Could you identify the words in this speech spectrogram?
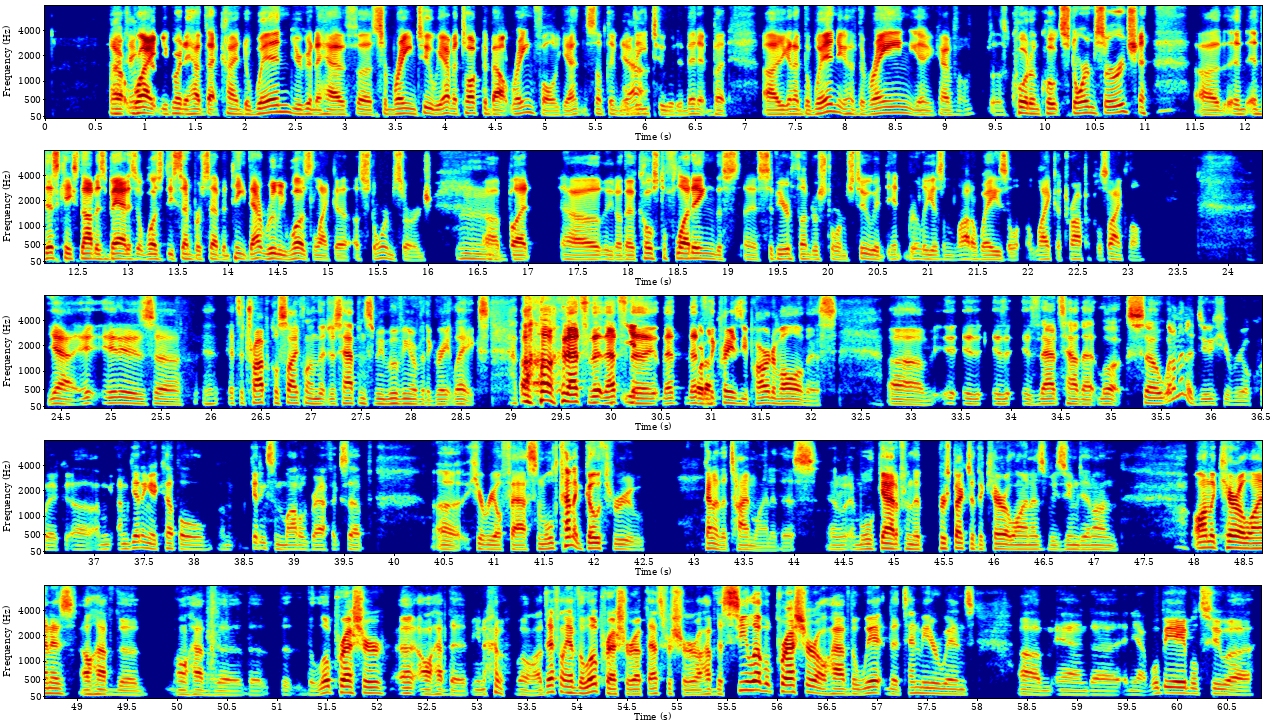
Uh, right, that, you're going to have that kind of wind. You're going to have uh, some rain too. We haven't talked about rainfall yet. It's something we'll yeah. need to in a minute. But uh, you're going to have the wind. you're going to have the rain. You have a quote unquote storm surge. Uh, in, in, this case, not as bad as it was December 17th. That really was like a, a storm surge. Mm. but uh, you know the coastal flooding, the severe thunderstorms too. It, it really is in a lot of ways like a tropical cyclone. Yeah, it, it is. Uh, it's a tropical cyclone that just happens to be moving over the Great Lakes. That's the that's yeah, the that that's the crazy part of all of this. Uh, is, is, is that's how that looks. So what I'm going to do here, real quick, uh, I'm I'm getting a couple. I'm getting some model graphics up uh, here real fast, and we'll kind of go through kind of the timeline of this, and, and we'll get it from the perspective of the Carolinas. We zoomed in on on the Carolinas. I'll have the I'll have the the the, the low pressure. Uh, I'll have the you know well I'll definitely have the low pressure up. That's for sure. I'll have the sea level pressure. I'll have the wind the 10 meter winds, um, and uh, and yeah we'll be able to uh,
